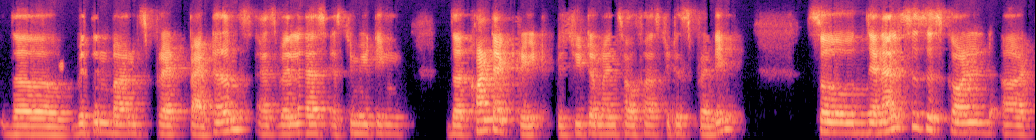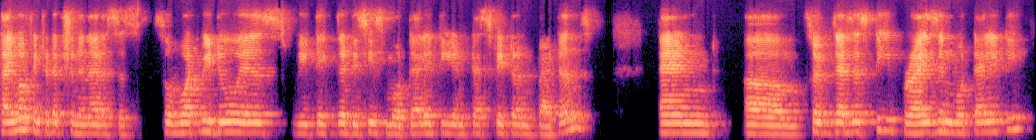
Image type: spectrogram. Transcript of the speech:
the within band spread patterns as well as estimating the contact rate, which determines how fast it is spreading. So the analysis is called uh, time of introduction analysis. So what we do is we take the disease mortality and test return patterns. And um, so if there's a steep rise in mortality,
